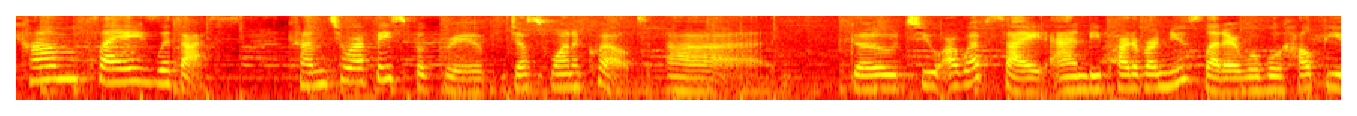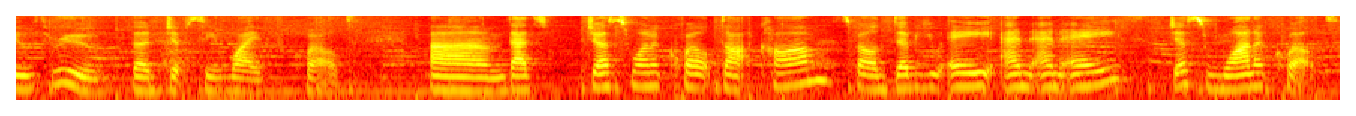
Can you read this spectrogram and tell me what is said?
Come play with us. Come to our Facebook group, Just Wanna Quilt. Uh, go to our website and be part of our newsletter where we'll help you through the Gypsy Wife quilt. Um, that's justwannaquilt.com, spelled W A N N A, just wanna quilt.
